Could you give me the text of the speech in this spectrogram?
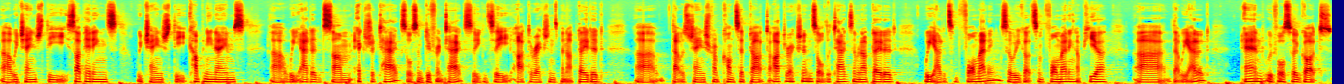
uh, we changed the subheadings, we changed the company names, uh, we added some extra tags or some different tags. So you can see art direction's been updated. Uh, that was changed from concept art to art directions. All the tags have been updated. We added some formatting. So we got some formatting up here uh, that we added. And we've also got,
